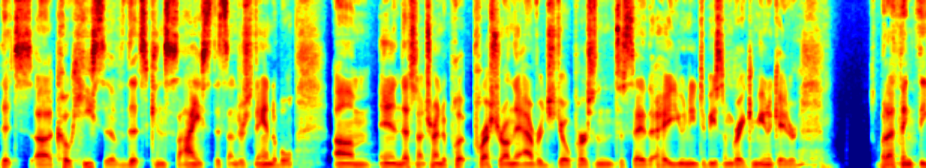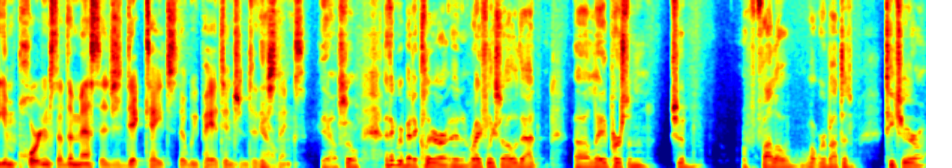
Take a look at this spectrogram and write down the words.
that's uh, cohesive, that's concise, that's understandable. Um, and that's not trying to put pressure on the average Joe person to say that, hey, you need to be some great communicator. But I think the importance of the message dictates that we pay attention to these Yeah. things. Yeah, so I think we've made it clear, and rightfully so, that a lay person should follow what we're about to teach here,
